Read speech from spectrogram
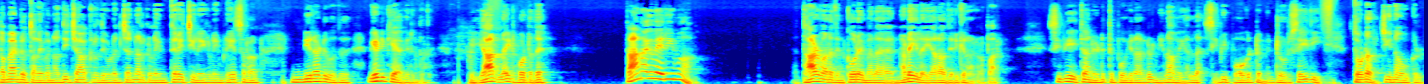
கமாண்டோ தலைவன் அதி ஜாக்கிரதையுடன் ஜன்னல்களையும் திரைச்சீலைகளையும் லேசரால் நிரடுவது வேடிக்கையாக இருந்தது. யார் லைட் போட்டது? தானாகவே எரியுமா? தாழ்வாரத்தின் கூரை மேலே நடையில் யாராவது இருக்கிறார்கள் பார். சிபிஐ தான் எடுத்து போகிறார்கள். நிலாவை அல்ல. சிபி போகட்டும் என்ற ஒரு செய்தி தொடர் சீனாவுக்குள்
